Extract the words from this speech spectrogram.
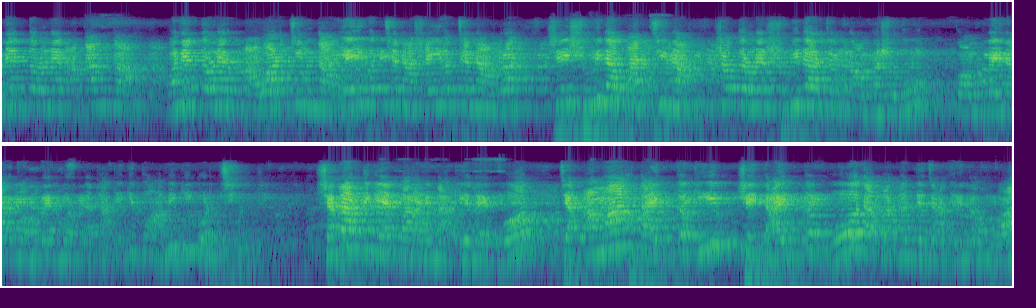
অনেক ধরনের আকাঙ্ক্ষা, অনেক ধরনের পাওয়ার চিন্তা, এই হচ্ছে না, সেই হচ্ছে না, আমরা সেই সুবিধা পাচ্ছি না। সব ধরনের সুবিধার জন্য আমরা শুধু কমপ্লেন আর কমপ্লেন করতে থাকি। কিন্তু আমি কি করছি? সেটার দিকে একবার আমি তাকিয়ে দেখব যে আমার দায়িত্ব কি? সেই দায়িত্ব বোধ আমার মধ্যে জাগৃত হওয়া।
